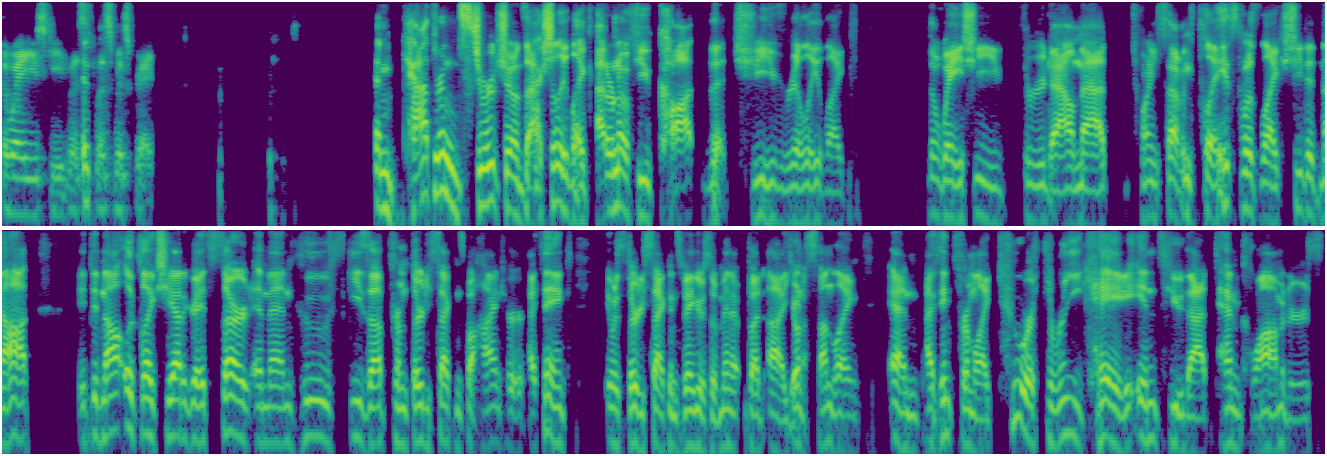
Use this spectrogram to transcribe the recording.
the way you skied was was was great and Katherine Stewart Jones actually like I don't know if you caught that she really like the way she threw down that 27th place was like she did not it did not look like she had a great start and then who skis up from 30 seconds behind her I think it was 30 seconds maybe it was a minute but uh Jonas Sundling and I think from like 2 or 3k into that 10 kilometers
